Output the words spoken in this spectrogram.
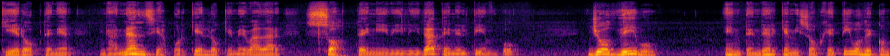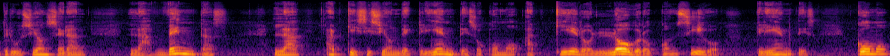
quiero obtener ganancias porque es lo que me va a dar sostenibilidad en el tiempo, yo debo entender que mis objetivos de contribución serán las ventas, la adquisición de clientes o cómo adquiero, logro, consigo clientes, cómo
